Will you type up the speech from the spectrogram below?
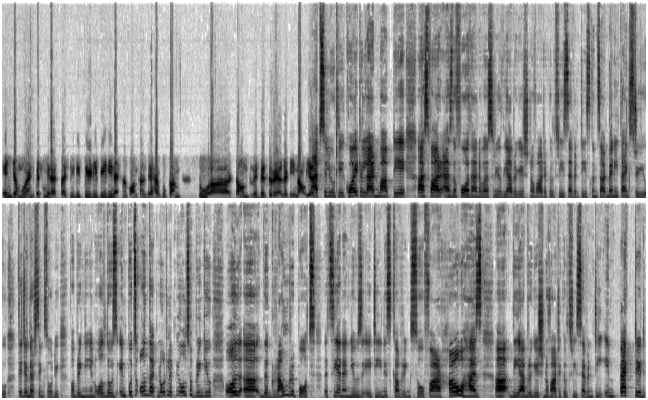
in Jammu and Kashmir, especially the PDP, the National Conference, they have to come to uh, terms with this reality now. Yes. Absolutely. Quite a landmark day as far as the fourth anniversary of the abrogation of Article 370 is concerned. Many thanks to you, Tejinder Singh Sodhi, for bringing in all those inputs. On that note, let me also bring you all uh, the ground reports that CNN News 18 is covering so far. How has uh, the abrogation of Article 370 impacted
